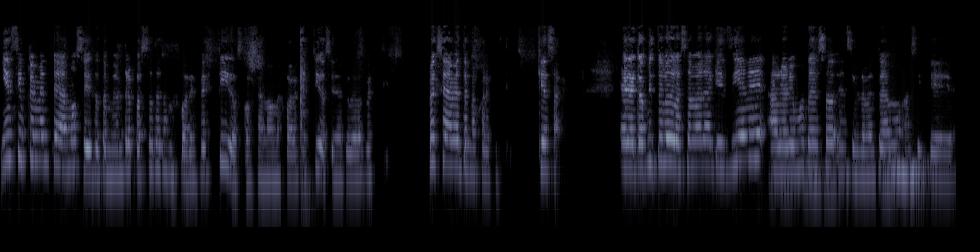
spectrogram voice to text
y en Simplemente Amo se hizo también un repaso de los mejores vestidos, o sea, no mejores vestidos, sino que de los vestidos próximamente mejores vestidos. ¿Quién sabe? En el capítulo de la semana que viene hablaremos de eso en Simplemente Amo, así que...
